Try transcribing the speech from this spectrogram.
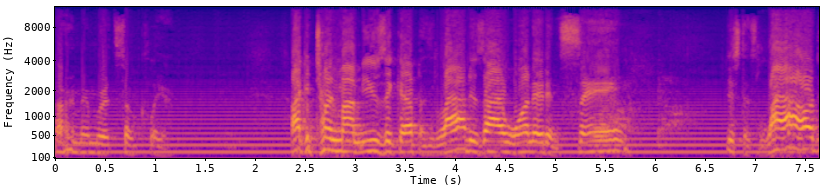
I remember it so clear. I could turn my music up as loud as I wanted and sing just as loud.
